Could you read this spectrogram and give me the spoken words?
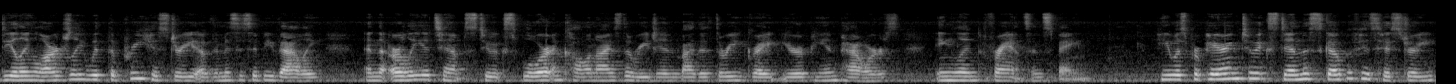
dealing largely with the prehistory of the Mississippi Valley and the early attempts to explore and colonize the region by the three great European powers, England, France, and Spain. He was preparing to extend the scope of his history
